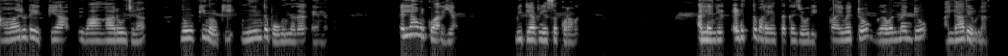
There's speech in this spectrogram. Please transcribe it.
ആരുടെയൊക്കെ വിവാഹാലോചന നോക്കി നോക്കി നീണ്ടു പോകുന്നത് എന്ന്? എല്ലാവർക്കും അറിയാം വിദ്യാഭ്യാസക്കുറവ്. അല്ലെങ്കിൽ എടുത്തു പറയത്തക്ക ജോലി പ്രൈവറ്റോ ഗവൺമെന്റോ അല്ലാതെയുള്ളത്.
